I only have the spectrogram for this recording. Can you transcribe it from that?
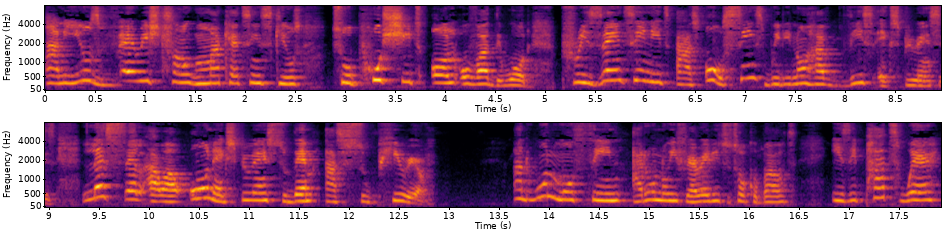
and use very strong marketing skills to push it all over the world, presenting it as, oh, since we did not have these experiences, let's sell our own experience to them as superior. And one more thing, I don't know if you're ready to talk about, is a part where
